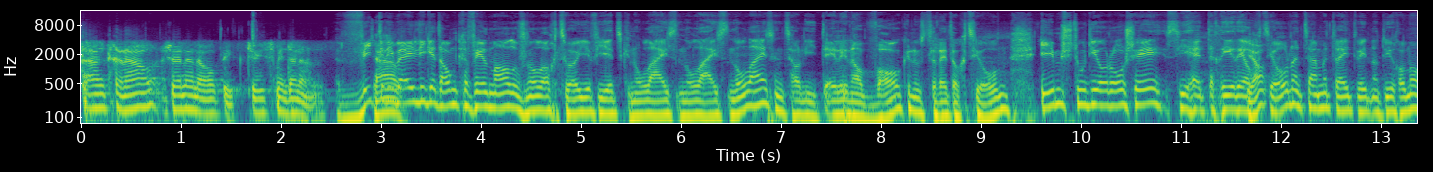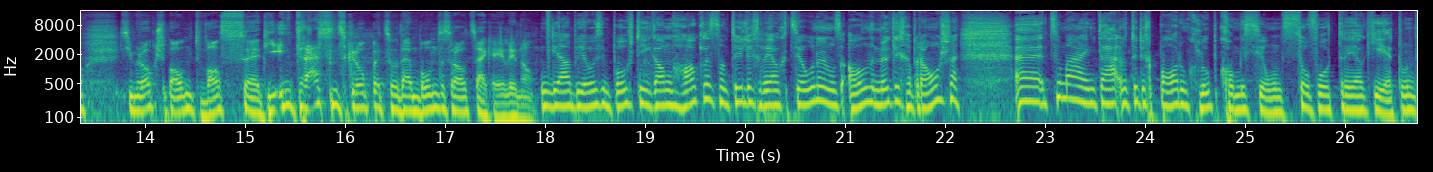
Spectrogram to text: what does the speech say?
Danke auch. Schönen Abend. Tschüss miteinander. Weitere Meldungen, danke vielmals auf 0842 01 01 01. Jetzt habe ich Elena Wagen aus der Redaktion im Studio Roger. Sie hat ein bisschen Reaktionen ja. zusammengetragen. Wird natürlich auch noch, sind wir auch gespannt, was äh, die Interessensgruppe zu diesem Bundesrat sagen, Elena. Ja, bei uns im Posteingang hagelt es natürlich Reaktionen aus allen möglichen Branchen. Äh, zum einen hat natürlich die Bar- und Clubkommission sofort reagiert. Und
